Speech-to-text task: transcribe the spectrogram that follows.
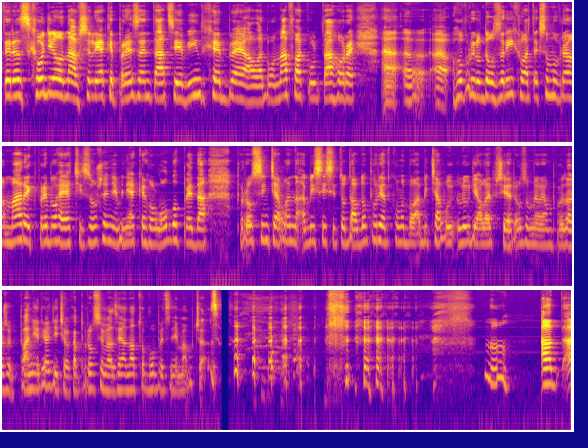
teraz chodil na všelijaké prezentácie v Inchebe alebo na fakultách hore a, a, a hovoril dosť rýchlo a tak som mu vral, Marek, preboha, ja ti zoženiem nejakého logopeda, prosím ťa len, aby si si to dal do poriadku, lebo aby ťa ľudia lepšie rozumeli. A on povedal, že pani riaditeľka, prosím vás, ja na to vôbec nemám čas. no. A, a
